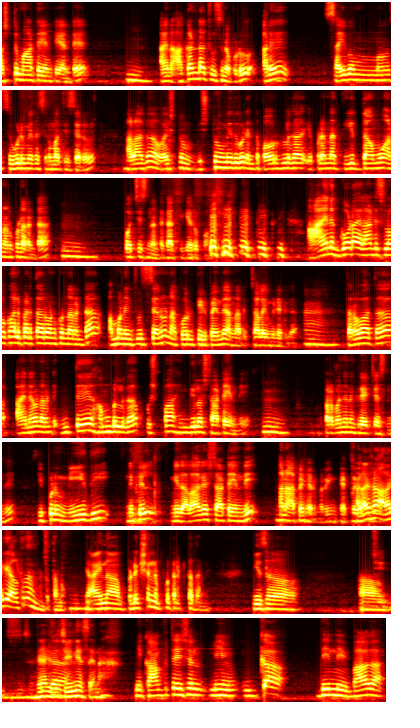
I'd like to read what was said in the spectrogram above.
ఫస్ట్ మాట ఏంటి అంటే ఆయన అఖండ చూసినప్పుడు అరే శైవం శివుడి మీద సినిమా తీశారు. అలాగా వైష్ణవ్ విష్ణువు మీద కూడా ఎంత పవర్ఫుల్గా ఎప్పుడన్నా తీద్దాము అని అనుకున్నారంట. ఉమ్. వచ్చేసిందంట కార్తికేయ రూపం. ఆయనకు కూడా ఎలాంటి శ్లోకాలు పెడతారు అనుకున్నారంట. అమ్మ నేను చూసాను నా కోరిక తీరిపోయింది అన్నారు చాలా ఇమీడియట్గా తర్వాత ఆయన ఏమన్నారంటే ఇంతే హంబుల్గా పుష్ప హిందీలో స్టార్ట్ అయింది. ఉమ్, ప్రపంచాన్ని క్రియేట్ చేసింది. ఇప్పుడు మీది నిఖిల్ మీది అలాగే స్టార్ట్ అయింది. అని ఆపేశారు మరి ఇంకెక్కడ అలాగే అలాగే వెళ్తుంది అన్నట్టు తను. ఆయన ప్రొడిక్షన్ ఎప్పుడు కరెక్ట్ కదండి. ఈజ్ జీనియస్ ఆయన మీ కాంపిటీషన్ మీ ఇంకా దీన్ని బాగా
